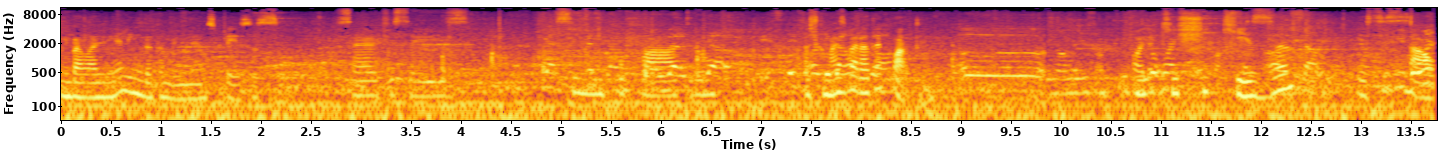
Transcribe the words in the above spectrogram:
A embalagem é linda também, né? Os preços. 7, 6, 5, 4. Acho que o mais barato é 4. Olha que chiqueza esse sal.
